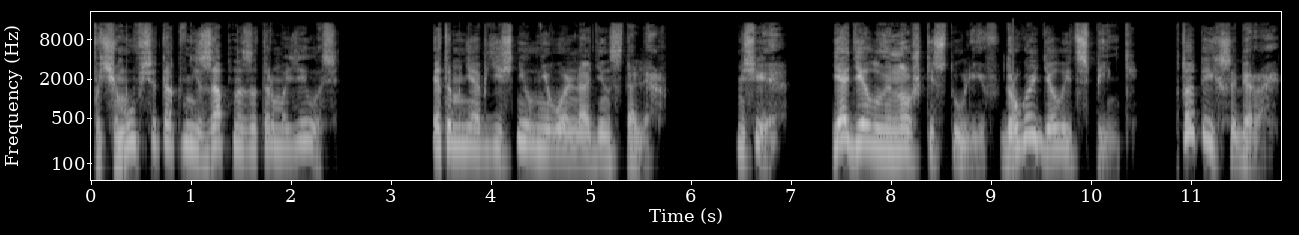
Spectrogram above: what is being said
Почему все так внезапно затормозилось? Это мне объяснил невольно один столяр. Месье, я делаю ножки стульев, другой делает спинки. Кто-то их собирает.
